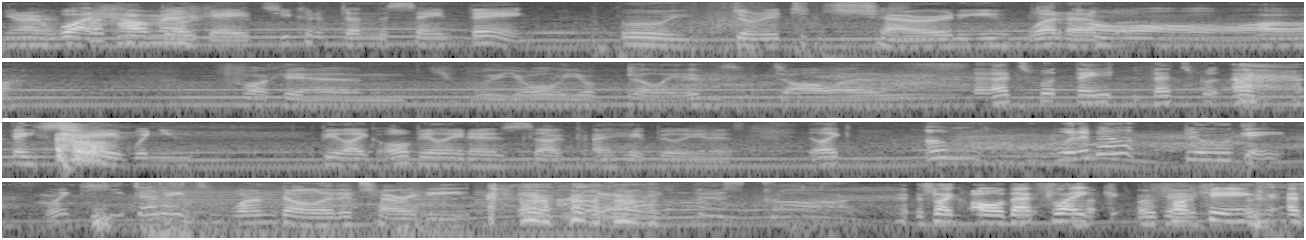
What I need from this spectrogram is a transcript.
You know what? How you, Bill many? Gates, you could have done the same thing. Oh, you donate to charity, whatever. Oh, fucking with all your billions of dollars. That's what they. That's what like they say when you be like, "Oh, billionaires suck. I hate billionaires." They're like, um, what about Bill Gates? Like he donates one dollar to charity every day. It's like, oh, that's like Okay. fucking, a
